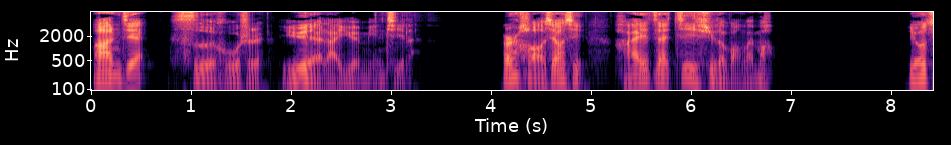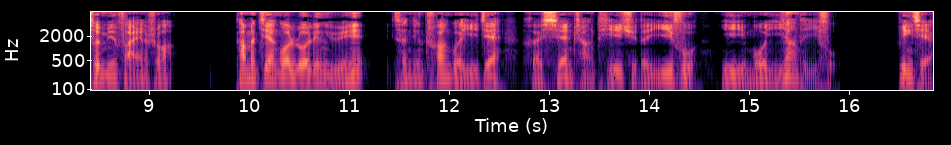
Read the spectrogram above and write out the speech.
案件似乎是越来越明晰了，而好消息还在继续的往外冒。有村民反映说。他们见过罗凌云曾经穿过一件和现场提取的衣服一模一样的衣服，并且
